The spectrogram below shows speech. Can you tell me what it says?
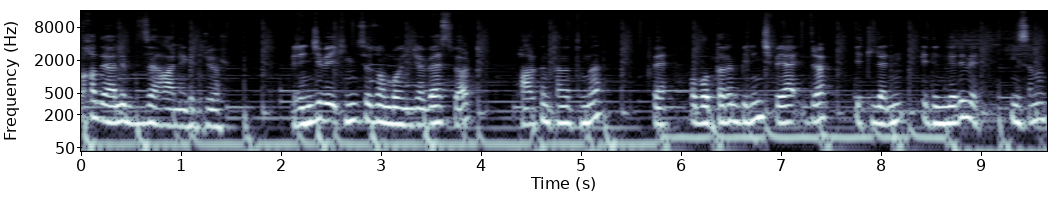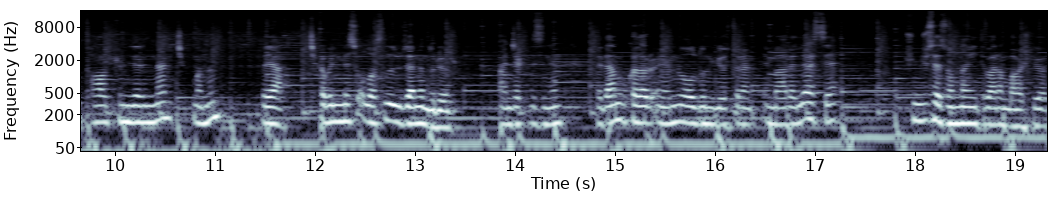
daha değerli bir dizi haline getiriyor. Birinci ve ikinci sezon boyunca Westworld, parkın tanıtımı ve robotların bilinç veya idrak yetilerinin edimleri ve insanın tahakkümlerinden çıkmanın veya çıkabilmesi olasılığı üzerine duruyor. Ancak dizinin neden bu kadar önemli olduğunu gösteren emareler ise 3. sezondan itibaren başlıyor.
